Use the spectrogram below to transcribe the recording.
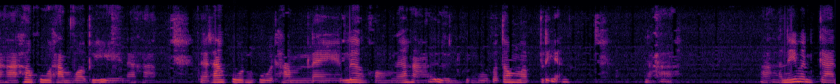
นะคะ ถ้าครูทำ VBA นะคะ แต่ถ้าคุณครูทำในเรื่องของเนื้อหาอื่น คุณครูก็ต้องมาเปลี่ยนนะคะอันนี้เหมือนกัน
